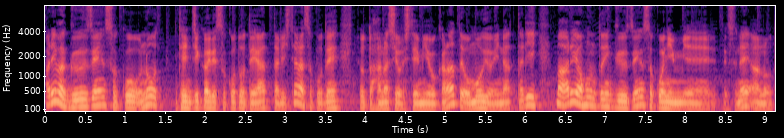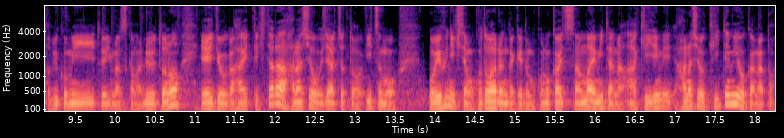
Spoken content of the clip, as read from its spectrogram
あるいは偶然そこの展示会でそこと出会ったりしたらそこでちょっと話をしてみようかなと思うようになったり、まあ、あるいは本当に偶然そこに、えー、ですねあの飛び込みといいますか、まあ、ルートの営業が入ってきたら話をじゃあちょっといつもこういうふうに来ても断るんだけどもこの会社さん前見たなあ聞いてみ話を聞いてみようかなと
